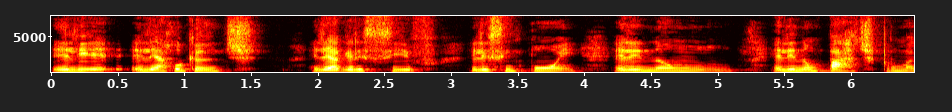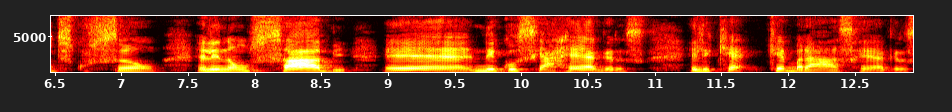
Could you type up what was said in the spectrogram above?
ele, ele é arrogante, ele é agressivo, ele se impõe, ele não, ele não parte para uma discussão, ele não sabe é, negociar regras, ele quer quebrar as regras.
